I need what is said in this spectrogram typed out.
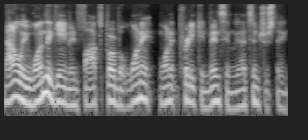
not only won the game in Foxborough but won it won it pretty convincingly. That's interesting.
